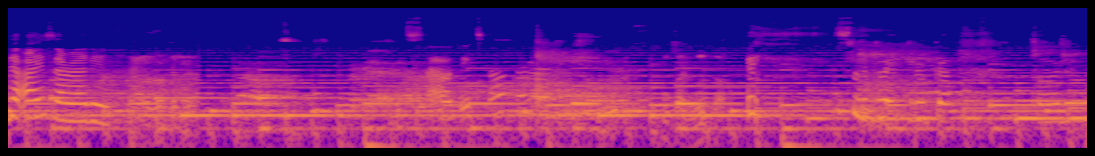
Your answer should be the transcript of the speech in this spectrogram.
The eyes already. It's out, it's out already. Looks like Luca. It's like Luca. Oh no,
